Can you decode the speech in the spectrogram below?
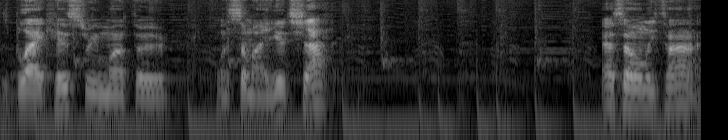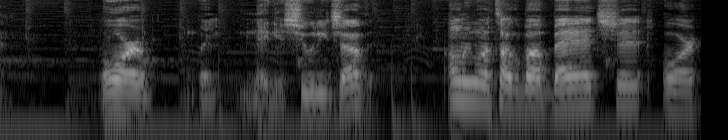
is black history month or when somebody gets shot. That's the only time. Or when niggas shoot each other. Only want to talk about bad shit or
